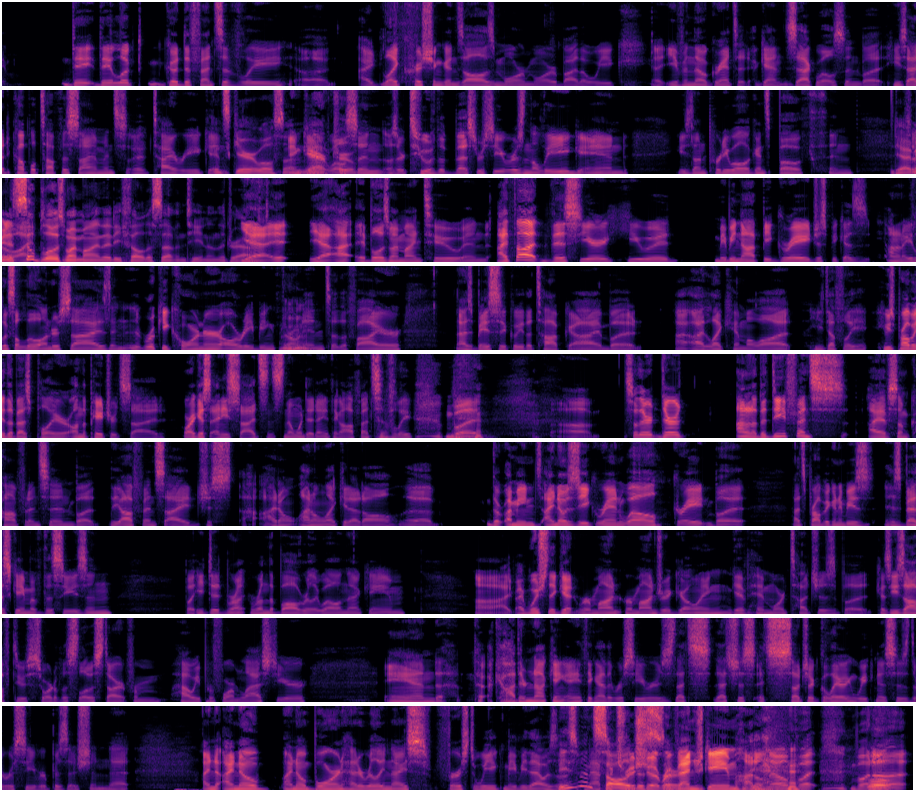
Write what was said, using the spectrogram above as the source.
they they looked good defensively. Uh, I like Christian Gonzalez more and more by the week. Uh, even though, granted, again Zach Wilson, but he's had a couple tough assignments. Uh, Tyreek and, Against Garrett Wilson. and Yeah, Garrett true. Wilson. Those are two of the best receivers in the league, and he's done pretty well against both. And Yeah, I mean, it So still I- blows my mind that he fell to 17 in the draft. yeah, it yeah I, it blows my mind too. And I thought this year he would maybe not be great just because I don't know he looks a little undersized and rookie corner already being thrown Mhm. into the fire. As basically the top guy, but I, I like him a lot. He definitely he was probably the best player on the Patriots side, or I guess any side since no one did anything offensively. But um, so they're they're I don't know the defense. I have some confidence in, but the offense, I just I don't I don't like it at all. Uh, the, I mean, I know Zeke ran well, great, but that's probably going to be his, his best game of the season. But he did run run the ball really well in that game. Uh, I, I wish they get Ramon, Rhamondre going, give him more touches, but because he's off to sort of a slow start from how he performed last year, and God, they're not getting anything out of the receivers. That's that's just it's such a glaring weakness is the receiver position that. I know, I know, I know. Bourne had a really nice first week. Maybe that was a He's been Matt solid Patricia revenge game. I don't Yeah. know, but but Well, uh,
